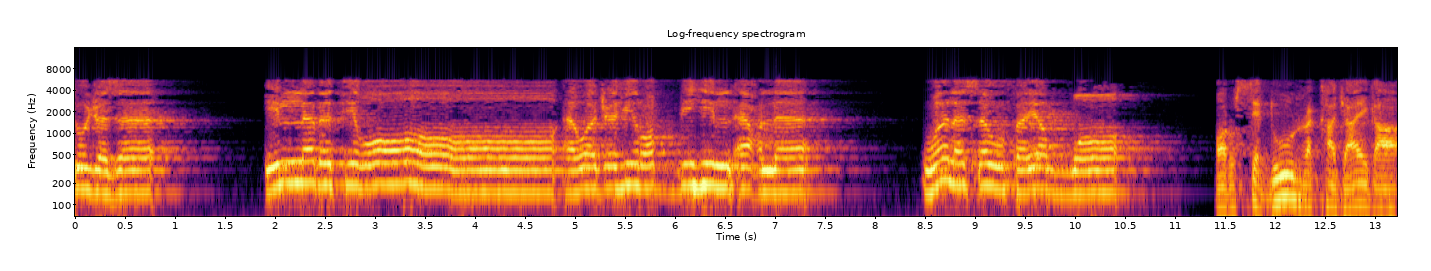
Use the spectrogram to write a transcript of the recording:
تُجَزَى إِلَّا ابْتِغَاءَ وَجْهِ رَبِّهِ الْأَعْلَى وَلَسَوْفَ يَرْضَى. اور اس سے دور رکھا جائے گا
